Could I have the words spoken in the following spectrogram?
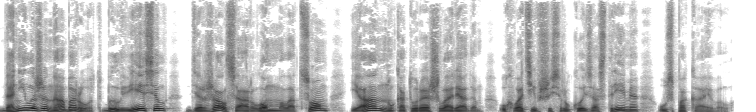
Данила же, наоборот, был весел, держался орлом-молодцом, и Анну, которая шла рядом, ухватившись рукой за стремя, успокаивал.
